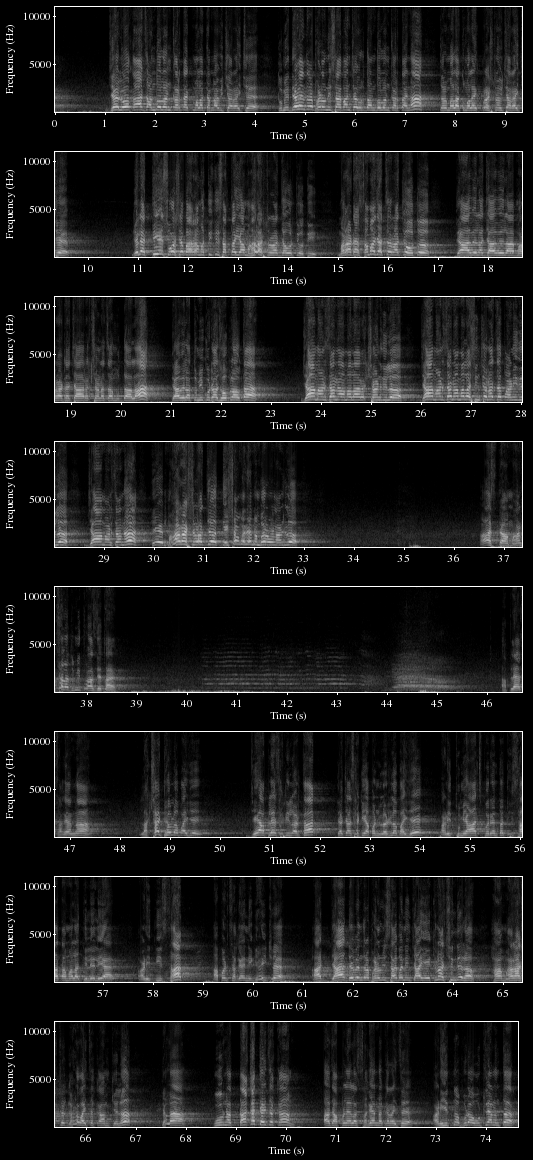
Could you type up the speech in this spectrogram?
जे लोक आज आंदोलन करतायत मला त्यांना विचारायचे तुम्ही देवेंद्र फडणवीस साहेबांच्या विरुद्ध आंदोलन करताय ना? तर मला तुम्हाला एक प्रश्न विचारायचे आहे. गेल्या तीस वर्ष बारामतीची सत्ता या महाराष्ट्र राज्यावरती होती. मराठा समाजाचं राज्य होतं. त्यावेळेला ज्यावेळेला मराठाच्या आरक्षणाचा मुद्दा आला त्यावेळेला तुम्ही कुठं झोपला होता? ज्या माणसानं आम्हाला आरक्षण दिलं ज्या माणसानं आम्हाला सिंचनाचं पाणी दिलं ज्या माणसानं हे महाराष्ट्र राज्य देशामध्ये नंबर वन आणलं. आज त्या माणसाला तुम्ही त्रास देताय. आपल्या सगळ्यांना लक्षात ठेवलं पाहिजे. जे आपल्यासाठी लढतात त्याच्यासाठी आपण लढलं पाहिजे. आणि तुम्ही आजपर्यंत ती साथ आम्हाला दिलेली आहे. आणि ती साथ आपण सगळ्यांनी घ्यायची आहे. आज ज्या देवेंद्र फडणवीस साहेबांनी ज्या एकनाथ शिंदेनं हा महाराष्ट्र घडवायचं काम केलं त्याला पूर्ण ताकद द्यायचं काम आज आपल्याला सगळ्यांना करायचं आणि इथनं पुढं उठल्यानंतर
